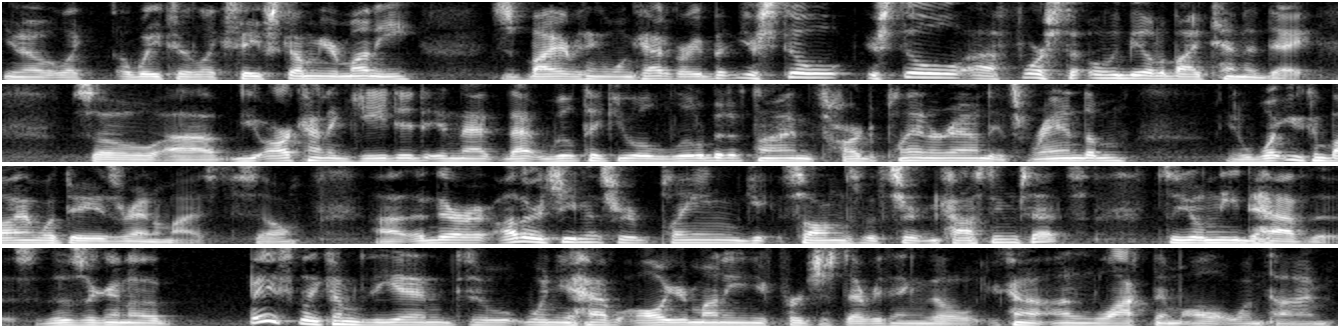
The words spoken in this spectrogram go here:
you know, like a way to like save scum your money, just buy everything in one category. But you're still you're still uh, forced to only be able to buy ten a day. So uh, you are kind of gated in that that will take you a little bit of time. It's hard to plan around. It's random. You know what you can buy on what day is randomized. So uh, and there are other achievements for playing songs with certain costume sets. So you'll need to have those. Those are gonna basically come to the end to when you have all your money and you've purchased everything. They'll you kind of unlock them all at one time,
